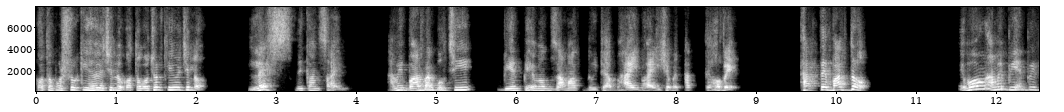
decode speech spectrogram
গত পরশু কি হয়েছিল? গত বছর কি হয়েছিল? লেটস রিকনসাইল আমি বারবার বলছি বিএনপি এবং জামাত দুইটা ভাই ভাই হিসেবে থাকতে হবে। থাকতে বাধ্য। এবং আমি বিএনপির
